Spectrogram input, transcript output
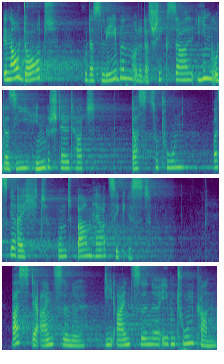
genau dort, wo das Leben oder das Schicksal ihn oder sie hingestellt hat, das zu tun, was gerecht und barmherzig ist. Was der Einzelne, die Einzelne eben tun kann,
